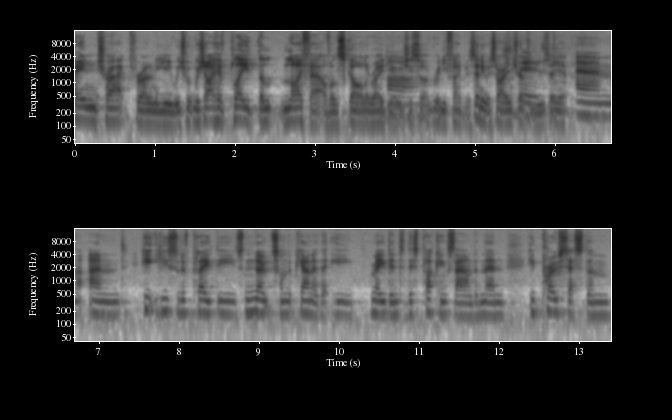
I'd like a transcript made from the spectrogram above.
end track for Only You, which which I have played the life out of on Scala Radio, which is Oh. sort of really fabulous. Anyway, sorry, I interrupted you. Saying it. Um, and he, he sort of played these notes on the piano that he made into this plucking sound, and then he processed them,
